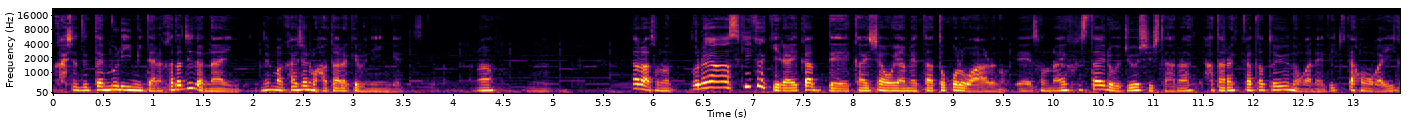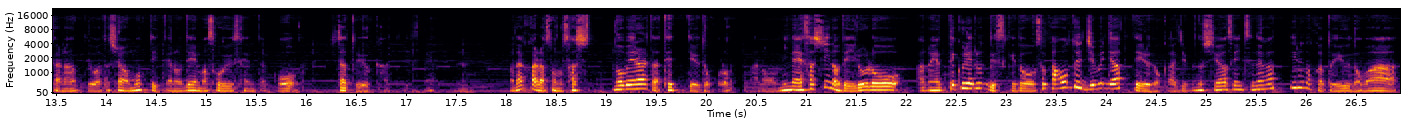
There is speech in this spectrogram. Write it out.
会社絶対無理みたいな形ではないんですよね。まあ会社にも働ける人間ですっていう感じかな。うん。ただ、その、それが好きか嫌いかって会社を辞めたところはあるので、そのライフスタイルを重視した働き方というのがね、できた方がいいかなって私は思っていたので、まあそういう選択をしたという感じですね。だからその差し伸べられた手っていうところ、あの、みんな優しいのでいろいろ、あの、やってくれるんですけど、そこが本当に自分に合っているのか、自分の幸せにつながっているのかというのは、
